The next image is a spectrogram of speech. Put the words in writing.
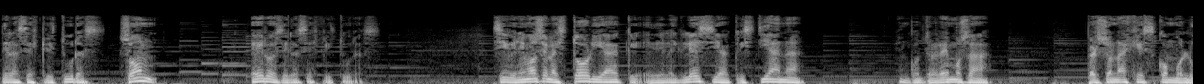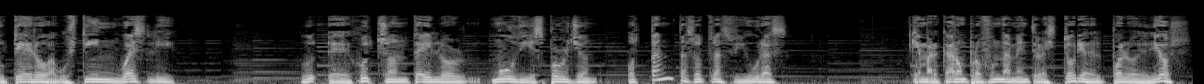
de las escrituras. Son héroes de las escrituras. Si venimos en la historia de la iglesia cristiana, encontraremos a personajes como Lutero, Agustín, Wesley, eh, Hudson, Taylor, Moody, Spurgeon o tantas otras figuras que marcaron profundamente la historia del pueblo de Dios.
